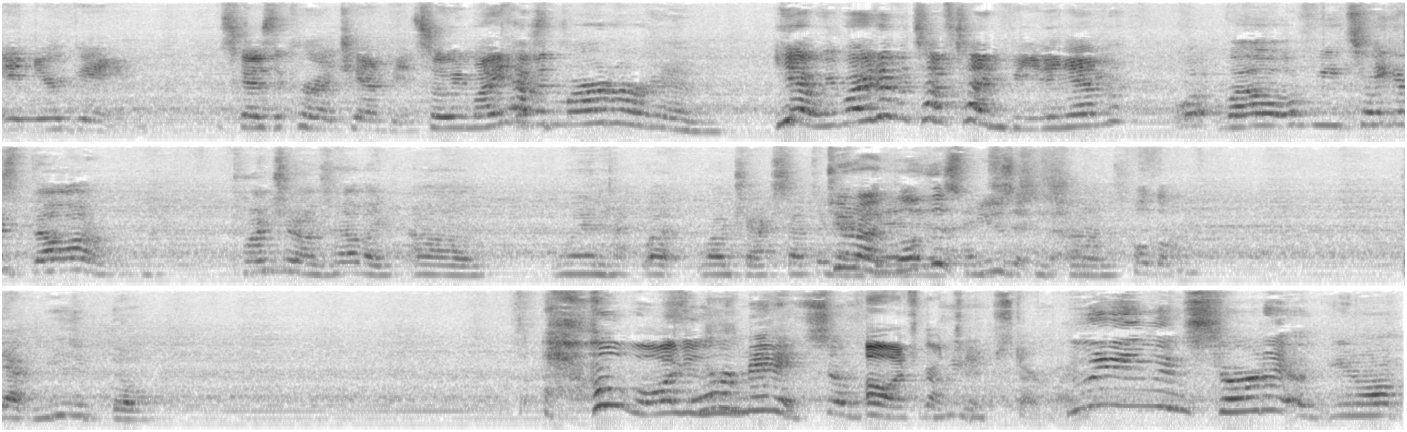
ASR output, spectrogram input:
in your game. This guy's the current champion, so we might have Let's a murder him. yeah, we might have a tough time beating him. Well, well, if we take his belt and punch it on his head, like um, when what when Jacksepticeye Dude, I love this music. Hold on. That music though. How long is Four minutes of. Oh, I forgot to start. We mine. didn't even start it. You know.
